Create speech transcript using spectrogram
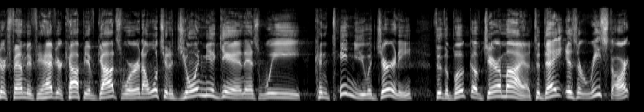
Church family, if you have your copy of God's Word, I want you to join me again as we continue a journey through the book of Jeremiah. Today is a restart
